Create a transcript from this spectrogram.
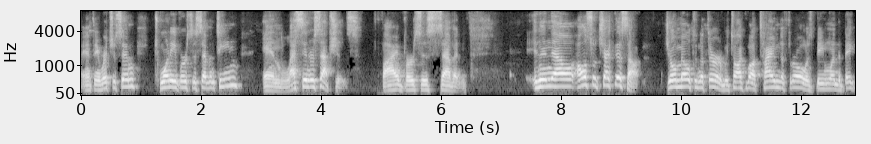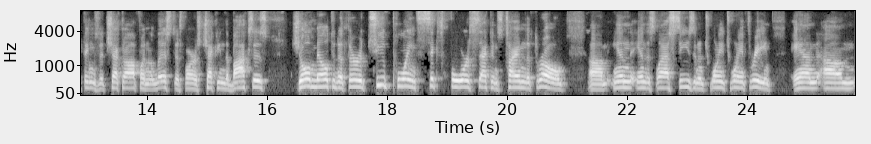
Anthony Richardson, 20 versus 17, and less interceptions, 5 versus 7. And then now also check this out. Joe Milton III, we talk about time to throw as being one of the big things to check off on the list as far as checking the boxes. Joe Milton, a third, 2.64 seconds time to throw um, in, in this last season in 2023. And um,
